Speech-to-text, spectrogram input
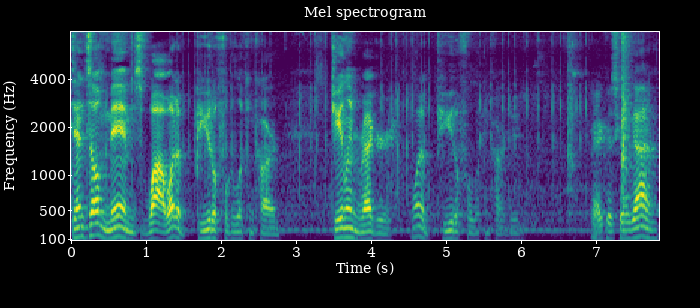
Denzel Mims. Wow, what a beautiful looking card. Jalen Reagor. What a beautiful looking card, dude. Packers gonna got him.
